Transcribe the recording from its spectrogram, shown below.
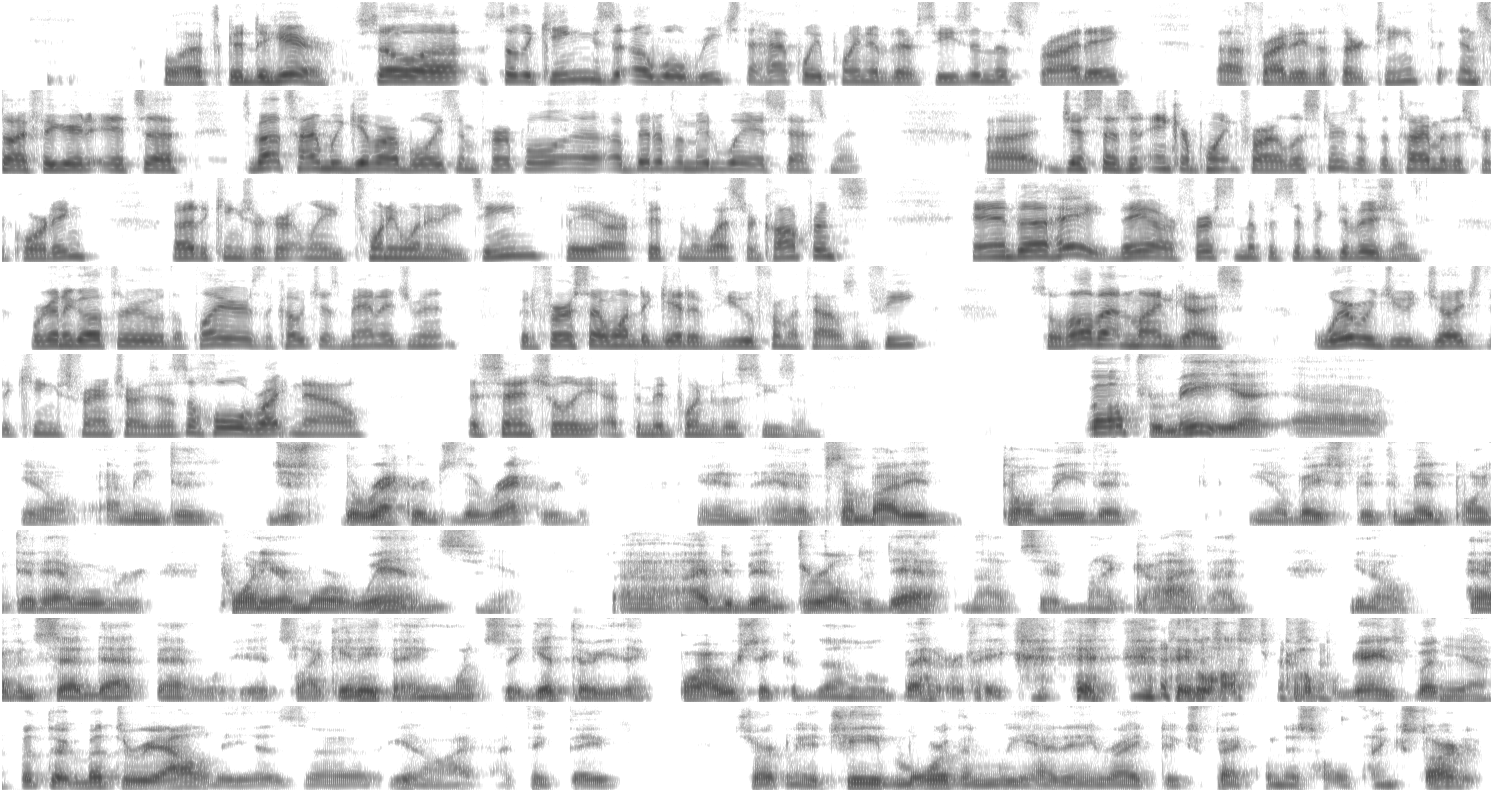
Well, that's good to hear. So, uh, so the Kings uh, will reach the halfway point of their season this Friday, uh, Friday the thirteenth, and so I figured it's a it's about time we give our boys in purple a, a bit of a midway assessment. Uh, just as an anchor point for our listeners, at the time of this recording, uh, the Kings are currently 21 and 18. They are fifth in the Western Conference. And uh, hey, they are first in the Pacific Division. We're going to go through the players, the coaches, management. But first, I wanted to get a view from a thousand feet. So, with all that in mind, guys, where would you judge the Kings franchise as a whole right now, essentially at the midpoint of the season? Well, for me, uh, uh you know, I mean, to just the record's the record, and and if somebody had told me that, you know, basically at the midpoint they'd have over twenty or more wins, yeah, uh, I'd have been thrilled to death. And I'd said, my God, I, you know, having said that, that it's like anything. Once they get there, you think, boy, I wish they could have done a little better. They they lost a couple games, but yeah. but the but the reality is, uh, you know, I, I think they've certainly achieved more than we had any right to expect when this whole thing started.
